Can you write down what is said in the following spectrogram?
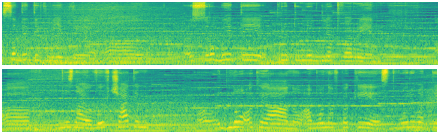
садити квіти, зробити притулок для тварин, не знаю, вивчати дно океану або навпаки створювати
